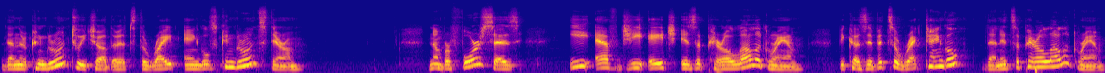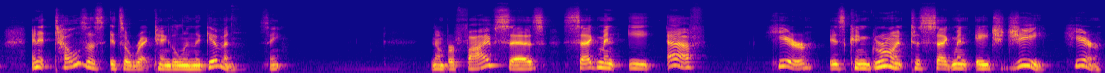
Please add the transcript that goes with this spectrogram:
then they're congruent to each other. It's the right angles congruence theorem. Number four says EFGH is a parallelogram because if it's a rectangle, then it's a parallelogram. And it tells us it's a rectangle in the given. See? Number 5 says segment EF here is congruent to segment HG here.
